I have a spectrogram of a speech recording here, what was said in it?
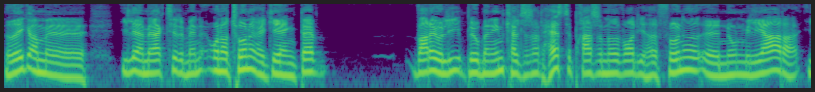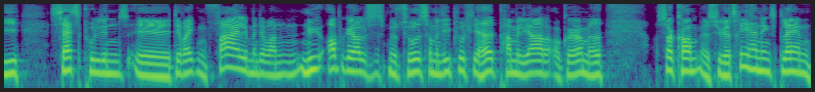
Jeg ved ikke, om øh, I lader mærke til det, men under Torne-regeringen, der var der jo lige, blev man indkaldt til sådan et hastepressemøde, hvor de havde fundet øh, nogle milliarder i satspuljen. Øh, det var ikke en fejl, men det var en ny opgørelsesmetode, som man lige pludselig havde et par milliarder at gøre med. Så kom øh, psykiatrihandlingsplanen,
